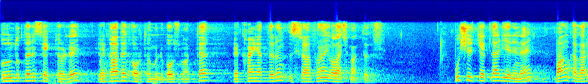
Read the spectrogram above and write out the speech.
bulundukları sektörde rekabet ortamını bozmakta ve kaynakların israfına yol açmaktadır. Bu şirketler yerine bankalar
